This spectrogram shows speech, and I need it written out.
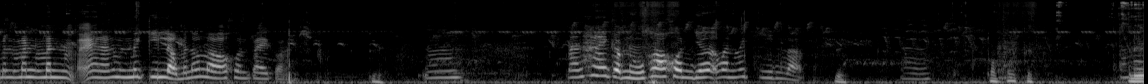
มมันมันมันไอ้นั้นมันไม่กินหรอกมันต้องรอคนไปก่อนอืมมันให้กับหนูพอคนเยอะมันไม่กินหรอกอ่าต้องให้เป็ดอันนี้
